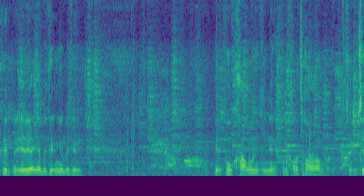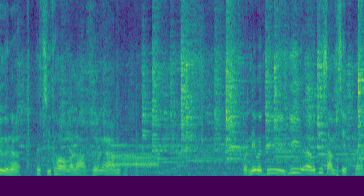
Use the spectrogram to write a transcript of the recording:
ขึ้นไปเรื่อยๆยังไม่ถึงยังไม่ถึงเราก็เป็นภูเขาจริงๆเนี่ยภูเขาทองสมชื่อนะเป็นสีทองอลามสวยงามครับ อ่านี่นะวันนี้วันที่ยี่เออวันที่ 30นะ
